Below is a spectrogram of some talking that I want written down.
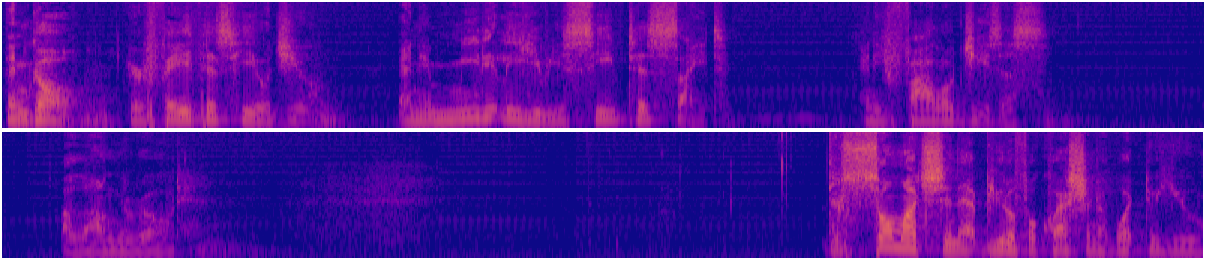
then go. Your faith has healed you. And immediately he received his sight and he followed Jesus along the road. There's so much in that beautiful question of what do you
